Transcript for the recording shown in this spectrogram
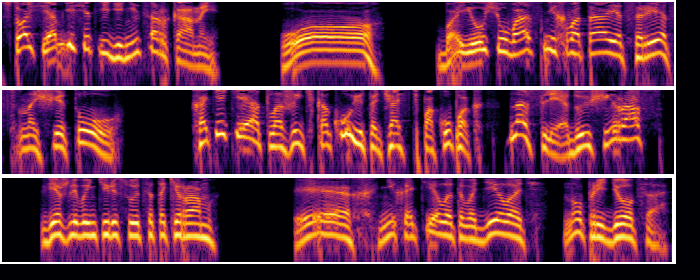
170 единиц арканы. О, боюсь, у вас не хватает средств на счету. Хотите отложить какую-то часть покупок на следующий раз? — вежливо интересуется Такерам. «Эх, не хотел этого делать, но придется.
